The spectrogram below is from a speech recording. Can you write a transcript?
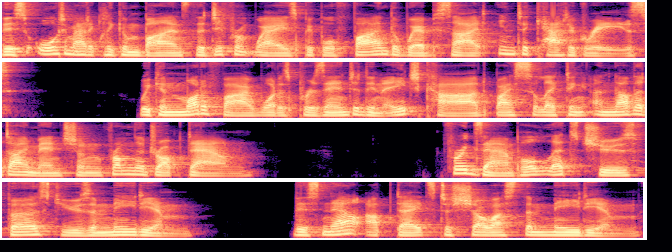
This automatically combines the different ways people find the website into categories. We can modify what is presented in each card by selecting another dimension from the drop-down. For example, let's choose First User Medium. This now updates to show us the medium.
